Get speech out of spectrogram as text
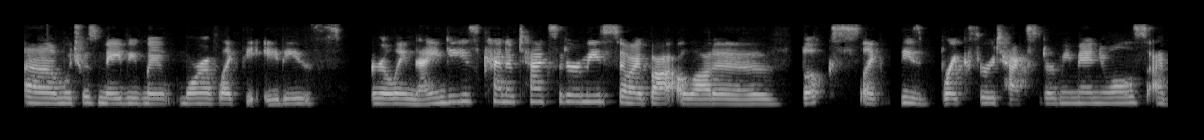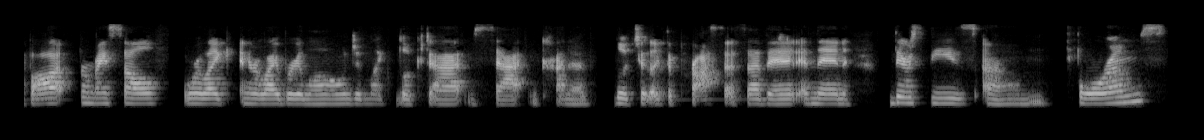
um, which was maybe more of like the 80s early 90s kind of taxidermy. So I bought a lot of books, like these breakthrough taxidermy manuals I bought for myself or like interlibrary loaned and like looked at and sat and kind of looked at like the process of it. And then there's these um, forums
